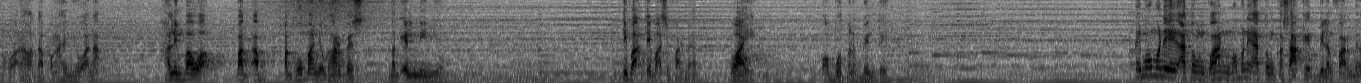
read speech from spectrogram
no, ano ta panghanyuan na. Halimbawa, pag ab- paghuman yung harvest ng El Nino. Tiba-tiba si farmer. Why? Maabot man 20. Kay mo man atong kwan, mo man atong kasakit bilang farmer.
